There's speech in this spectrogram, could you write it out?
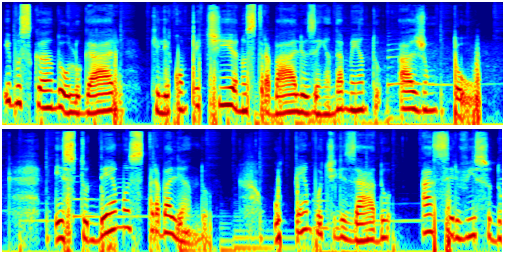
E buscando o lugar que lhe competia nos trabalhos em andamento, ajuntou. Estudemos trabalhando. O tempo utilizado a serviço do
